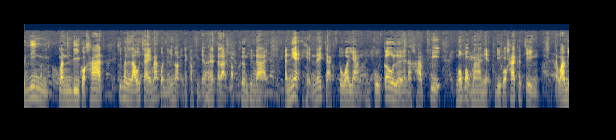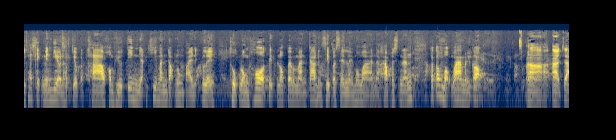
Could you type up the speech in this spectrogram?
r n i n g มันดีกว่าคาด ที่มันเล้าใจมากกว่านี้หน่อยนะครับถึงจะให้ตลาดปรับเพิ่มขึ้นได้ อันเนี้ยเห็นได้จากตัวอย่าง Google เลยนะครับ ที่งบออกมาเนี่ยดีกว่าคาดก็จริง แต่ว่ามีแค่เซกเมนต์เดียวนะครับ เกี่ยวกับ Cloud Computing เนี่ยที่มันดรอปลงไปเนี่ยก็เลยถูกลงโทษติดลบไปประมาณ 9-10%เลยเมื่อวานนะครับเพราะฉะนั้นก็ต้องบอกว่ามันก็ อาจจะ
